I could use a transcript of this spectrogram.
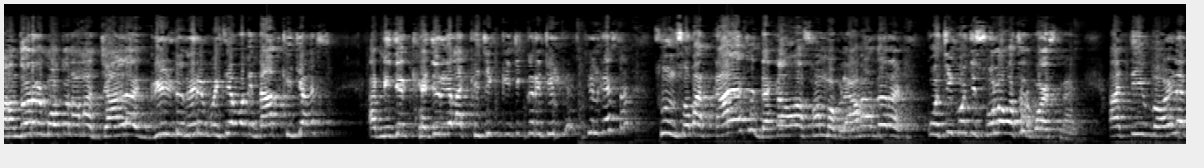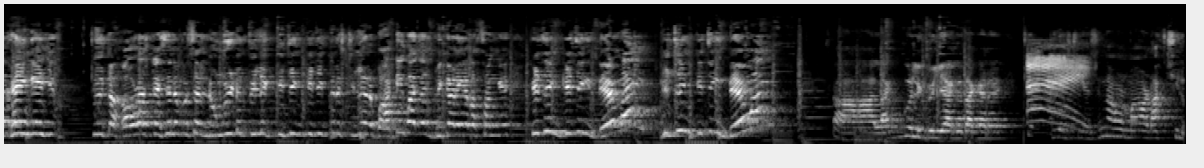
বান্দরের মতন আমার জানলার গ্রিলটা ধরে বসে আমাকে দাঁত খিচাস। আর নিজের খেজুর গেলা খিচিক খিচিক করে চিলকাস চিলকাস শুন, সবার কাজ আছে, দেখা হওয়া সম্ভব নয়। আমাদের কচি কচি ষোলো বছর বয়স নাই। আর তুই বড়লোক হয়ে গেছিস তুই তো হাওড়া স্টেশনে বসে লুঙ্গিটা তুলে কিচিং কিচিং করে স্টিলের বাটি বাজাস ভিখারি গেলার সঙ্গে। কিচিং কিচিং দে মাই কিচিং কিচিং দে মাই সালা গুলি গুলি আগে তাকারে না, আমার মা ডাকছিল।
